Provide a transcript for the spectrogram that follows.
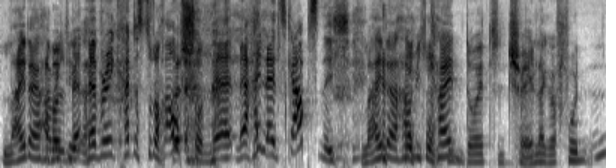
Leider habe ich, den, Ma- Maverick hattest du doch auch schon. Mehr, mehr Highlights gab's nicht. leider habe ich keinen deutschen Trailer gefunden.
